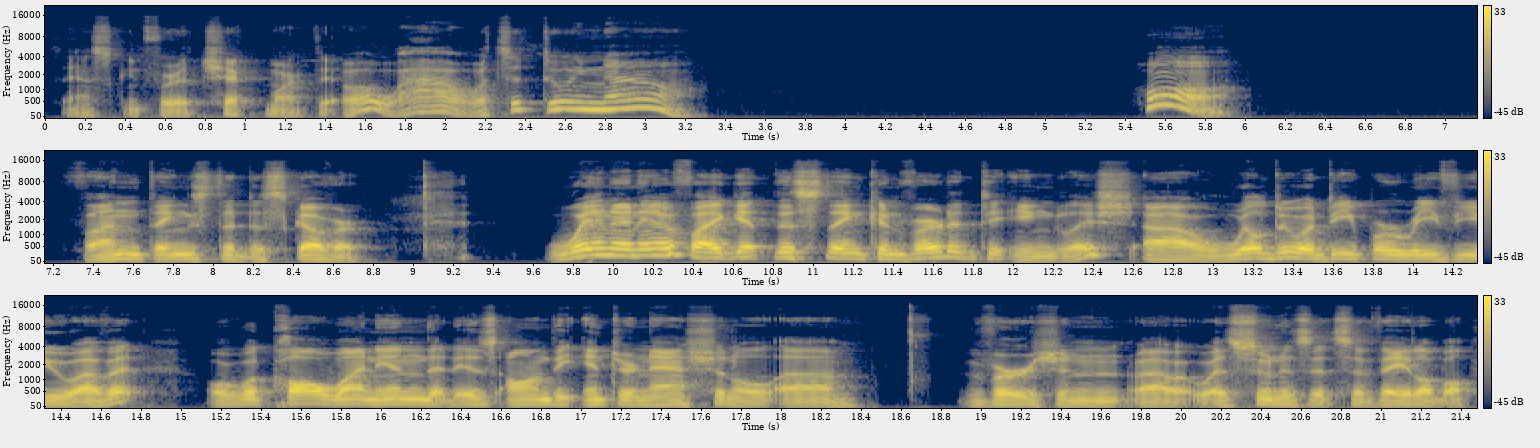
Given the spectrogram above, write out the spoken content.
It's asking for a check mark there. Oh, wow, what's it doing now? Huh fun things to discover. When and if I get this thing converted to English, uh, we'll do a deeper review of it, or we'll call one in that is on the international uh, version uh, as soon as it's available.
